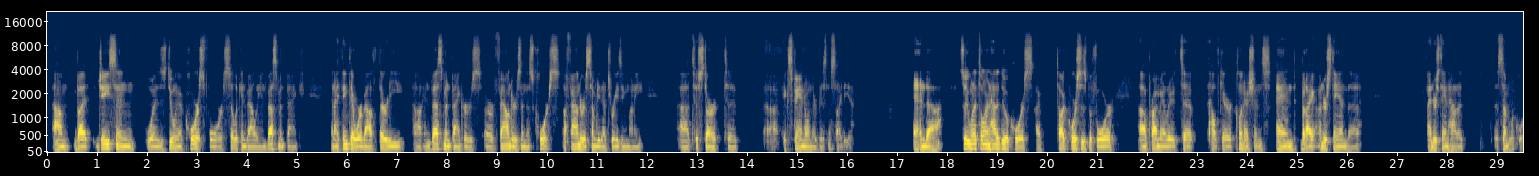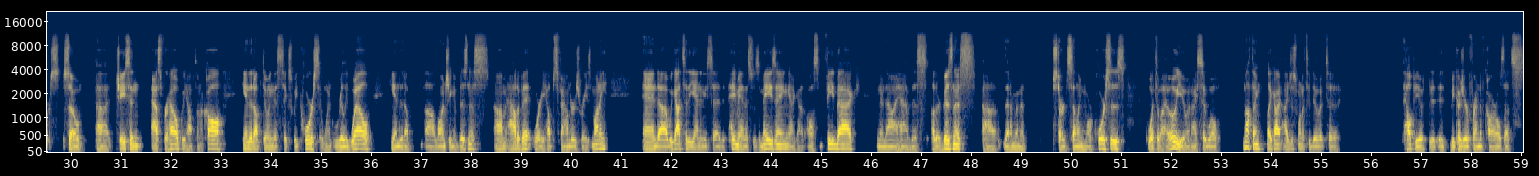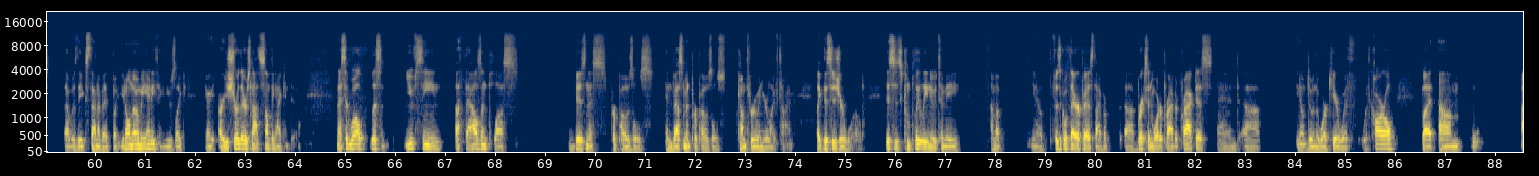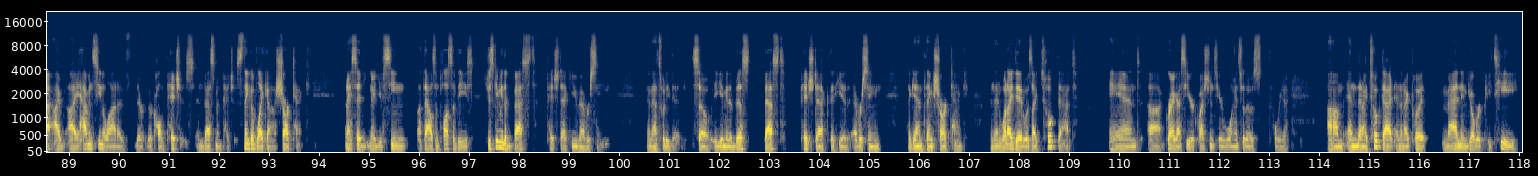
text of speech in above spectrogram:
Um, but Jason was doing a course for Silicon Valley Investment Bank. And I think there were about 30 uh, investment bankers or founders in this course. A founder is somebody that's raising money uh, to start to uh, expand on their business idea. And uh, so he wanted to learn how to do a course. I've taught courses before, uh, primarily to healthcare clinicians, and but I understand the I understand how to assemble a course. So uh, Jason asked for help. We hopped on a call. He ended up doing this six week course. It went really well. He ended up uh, launching a business um, out of it where he helps founders raise money. And uh, we got to the end and he said, Hey, man, this was amazing. I got awesome feedback. You know, now I have this other business uh, that I'm going to start selling more courses. What do I owe you? And I said, Well, nothing. Like, I, I just wanted to do it to help you it, it, because you're a friend of Carl's. That's that was the extent of it, but you don't know me anything. And he was like, Are you sure there's not something I can do? And I said, Well, listen, you've seen a thousand plus business proposals, investment proposals come through in your lifetime. Like this is your world. This is completely new to me. I'm a you know physical therapist. I have a uh, bricks and mortar private practice, and uh, you know I'm doing the work here with with Carl. But um, I, I, I haven't seen a lot of they're they're called pitches, investment pitches. Think of like a Shark Tank. And I said, you know, you've seen a thousand plus of these. Just give me the best pitch deck you've ever seen. And that's what he did. So he gave me the best best pitch deck that he had ever seen. Again, thanks Shark Tank. And then what I did was I took that and uh, Greg, I see your questions here. We'll answer those for you. Um, and then I took that and then I put Madden and Gilbert PT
